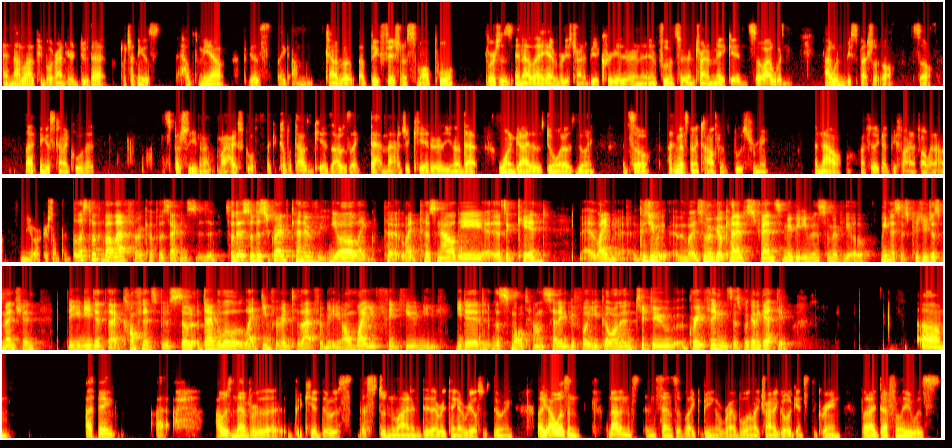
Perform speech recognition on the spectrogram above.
and not a lot of people around here do that, which I think has helped me out because like I'm kind of a, a big fish in a small pool versus in LA everybody's trying to be a creator and an influencer and trying to make it. So I wouldn't I wouldn't be special at all. So I think it's kind of cool that especially even at my high school like a couple thousand kids I was like that magic kid or you know that one guy that was doing what I was doing. And so I think that's been a confidence boost for me. And now I feel like I'd be fine if I went out to New York or something. Let's talk about that for a couple of seconds. So, so describe kind of your like per, like personality as a kid, like because you some of your kind of strengths, maybe even some of your weaknesses, because you just mentioned that you needed that confidence boost. So dive a little like deeper into that for me on why you think you need needed the small town setting before you go on and to do great things, as we're gonna get to. Um, I think I I was never the the kid that was that stood in line and did everything everybody else was doing. Like I wasn't not in the in sense of like being a rebel and like trying to go against the grain, but I definitely was.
